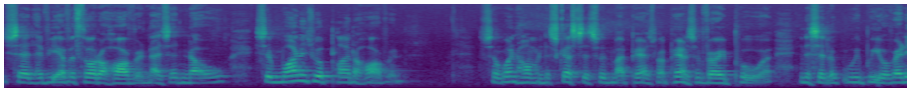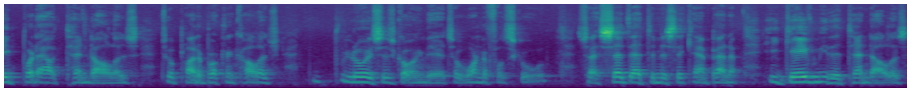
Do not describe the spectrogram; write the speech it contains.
said, have you ever thought of Harvard? And I said, no. He said, why don't you apply to Harvard? So I went home and discussed this with my parents. My parents were very poor. And they said, look, we, we already put out $10 to apply to Brooklyn College. Lewis is going there. It's a wonderful school. So I said that to Mr. Campagna. He gave me the $10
